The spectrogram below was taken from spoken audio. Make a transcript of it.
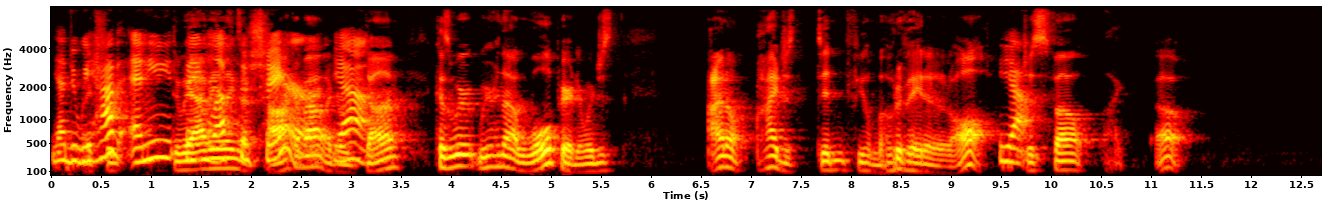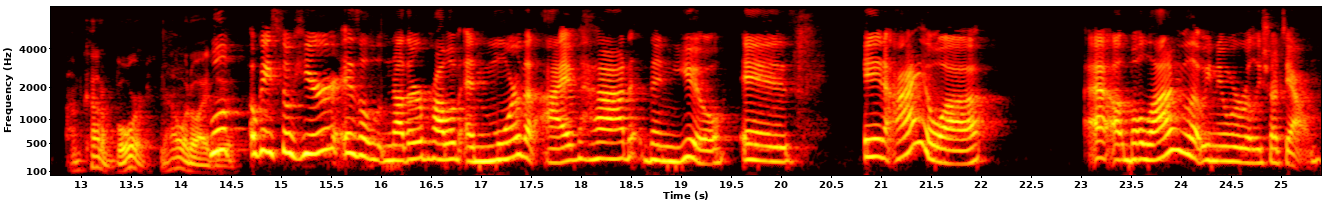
Yeah, do we have should- anything Do we have left anything to, to, share? talk about? Like, yeah. we done? Because we're we're in that lull period, and we just, I don't, I just didn't feel motivated at all. Yeah. just felt like, oh, I'm kind of bored. Now what do I do? Well, okay, so here is another problem, and more that I've had than you is in Iowa. A a lot of people that we knew were really shut down.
